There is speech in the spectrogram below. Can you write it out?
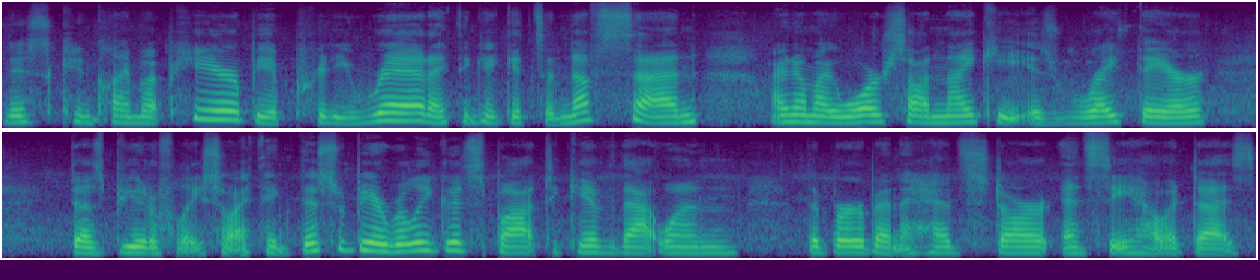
this can climb up here, be a pretty red. I think it gets enough sun. I know my Warsaw Nike is right there, does beautifully. So I think this would be a really good spot to give that one the bourbon a head start and see how it does.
